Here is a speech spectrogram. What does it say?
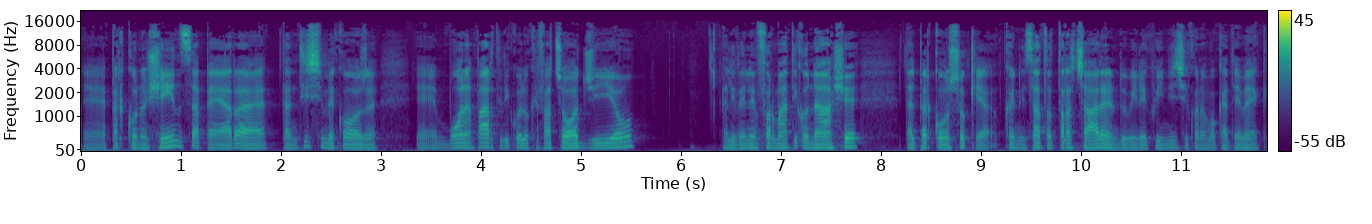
eh, per conoscenza, per eh, tantissime cose eh, buona parte di quello che faccio oggi io a livello informatico nasce dal percorso che ho iniziato a tracciare nel 2015 con Avvocati e Mac.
